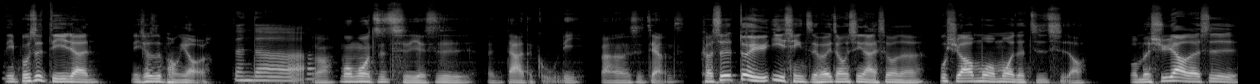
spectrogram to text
你不是敌人，你就是朋友了。真的，对吧？默默支持也是很大的鼓励，反而是这样子。可是对于疫情指挥中心来说呢，不需要默默的支持哦，我们需要的是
